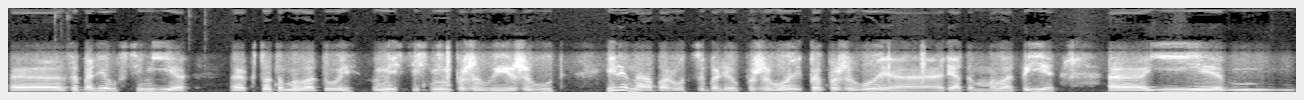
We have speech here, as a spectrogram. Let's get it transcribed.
заболел в семье Э, кто-то молодой, вместе с ним пожилые живут, или наоборот заболел пожилой, пожилой а рядом молодые. Э, и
